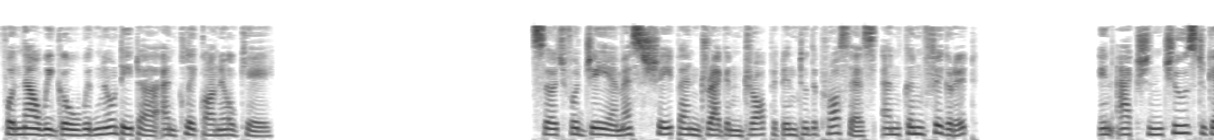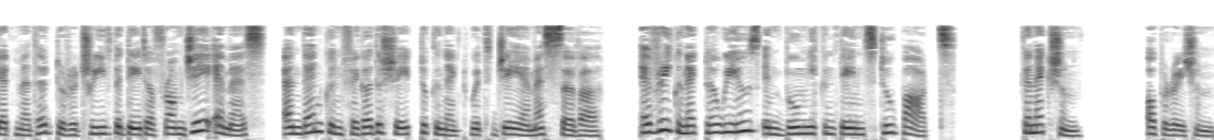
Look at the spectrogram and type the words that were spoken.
For now we go with no data and click on OK. Search for JMS shape and drag and drop it into the process and configure it. In action choose to get method to retrieve the data from JMS, and then configure the shape to connect with JMS server. Every connector we use in Boomi contains two parts. Connection. Operation.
